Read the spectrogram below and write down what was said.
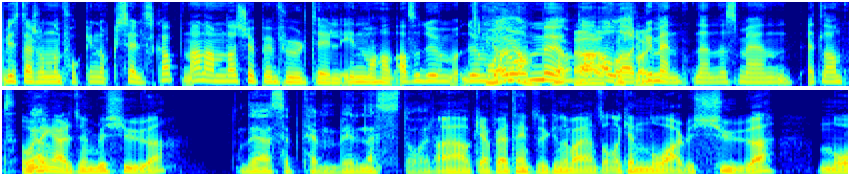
Hvis det er sånn 'den får ikke nok selskap', nei, nei, men da kjøper en fugl til. Inn med han. Altså, du, du må Ja, ja, jo møte ja. Ja, alle argumentene hennes med en, et eller annet. Hvor lenge er det til hun blir 20? Det er september neste år. Ja, ok, for jeg tenkte du kunne være en sånn Ok, nå er du 20. Nå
